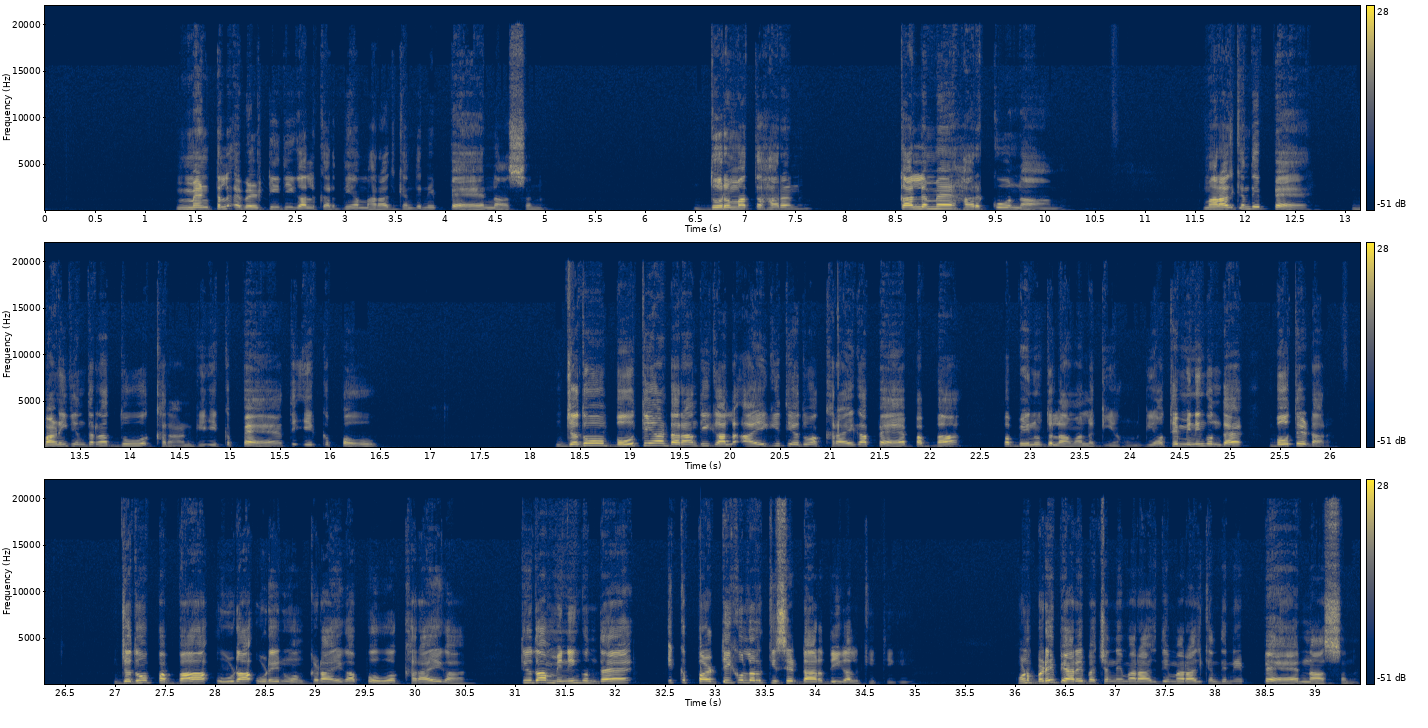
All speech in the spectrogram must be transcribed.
ਮੈਂਟਲ ਐਬਿਲਿਟੀ ਦੀ ਗੱਲ ਕਰਦੇ ਆ ਮਹਾਰਾਜ ਕਹਿੰਦੇ ਨੇ, ਭੈ ਨਾਸਨ, ਦੁਰਮਤ ਹਰਨ ਕਲ ਮੈਂ ਹਰ ਕੋ ਨਾਮ। ਮਹਾਰਾਜ ਕਹਿੰਦੇ, ਭੈ, ਬਾਣੀ ਦੇ ਅੰਦਰ ਨਾ ਦੋ ਅੱਖਰ ਆਣਗੇ ਇੱਕ ਭੈ ਤੇ ਇੱਕ ਭਉ। ਜਦੋਂ ਬਹੁਤਿਆਂ ਡਰਾਂ ਦੀ ਗੱਲ ਆਏਗੀ ਤੇ ਉਦੋਂ ਅੱਖਰ ਆਏਗਾ ਭੈ, ਭੱਬਾ, ਭੱਬੇ ਨੂੰ ਦਲਾਵਾਂ ਲੱਗੀਆਂ ਹੋਣਗੀਆਂ। ਉੱਥੇ ਮੀਨਿੰਗ ਹੁੰਦਾ ਬਹੁਤੇ ਡਰ। ਜਦੋਂ ਭੱਬਾ ਊੜਾ ਊੜੇ ਨੂੰ ਔਂਕੜ ਆਏਗਾ ਭੋ ਅੱਖਰ ਆਏਗਾ, ਤੇ ਉਹਦਾ ਮੀਨਿੰਗ ਹੁੰਦਾ ਹੈ, ਇੱਕ ਪਾਰਟਿਕੂਲਰ ਕਿਸੇ ਡਰ ਦੀ ਗੱਲ ਕੀਤੀ ਗਈ ਹੁਣ ਬੜੇ ਪਿਆਰੇ ਬਚਨ ਨੇ ਮਹਾਰਾਜ ਦੇ, ਮਹਾਰਾਜ ਕਹਿੰਦੇ ਨੇ, ਭੈ ਨਾਸਨ।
